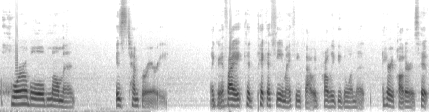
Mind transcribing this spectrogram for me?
horrible moment is temporary. Like, mm-hmm. if I could pick a theme, I think that would probably be the one that Harry Potter has hit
